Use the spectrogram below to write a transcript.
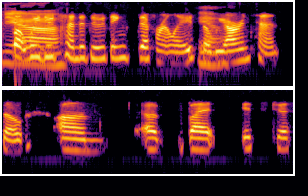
Yeah. but we do tend to do things differently, so Yeah. we are intense. So, um, uh, but it's just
